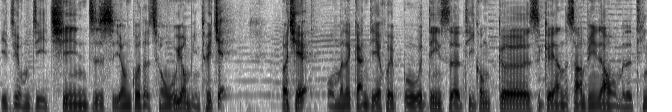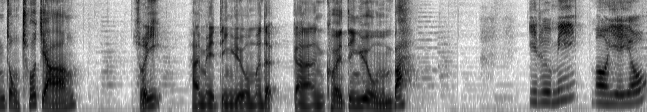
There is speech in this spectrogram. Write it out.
以及我们自己亲自使用过的宠物用品推荐。而且我们的干爹会不定时的提供各式各样的商品，让我们的听众抽奖。所以还没订阅我们的，赶快订阅我们吧！一路咪某也有。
